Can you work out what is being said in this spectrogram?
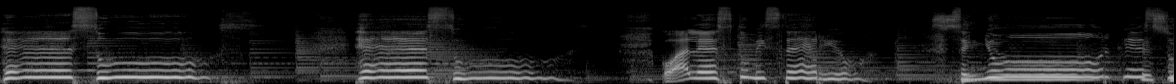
Jesús, Jesús, ¿cuál es tu misterio? Señor Jesús,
